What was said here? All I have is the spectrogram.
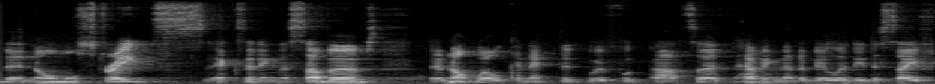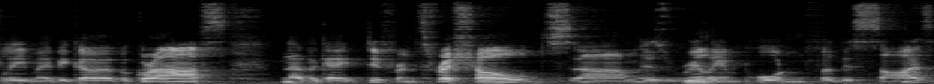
their normal streets, exiting the suburbs, they're not well connected with footpaths. So having that ability to safely maybe go over grass, navigate different thresholds um, is really important for this size.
